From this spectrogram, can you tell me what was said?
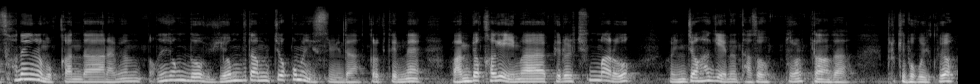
선행을 못 간다라면 어느 정도 위험 부담은 조금은 있습니다. 그렇기 때문에 완벽하게 이마피를 충마로 인정하기에는 다소 불- 불안하다. 그렇게 보고 있고요.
